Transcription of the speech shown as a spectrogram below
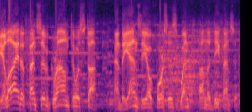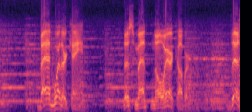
The Allied offensive ground to a stop, and the Anzio forces went on the defensive. Bad weather came. This meant no air cover. This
